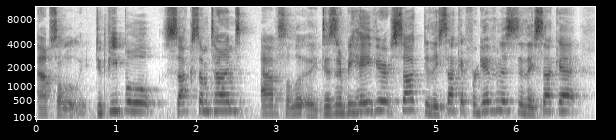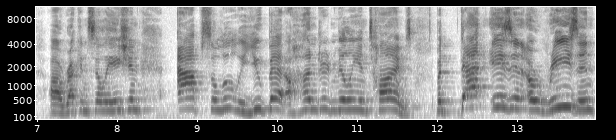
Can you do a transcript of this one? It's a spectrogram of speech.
Absolutely. Do people suck sometimes? Absolutely. Does their behavior suck? Do they suck at forgiveness? Do they suck at uh, reconciliation? Absolutely. You bet a hundred million times. But that isn't a reason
